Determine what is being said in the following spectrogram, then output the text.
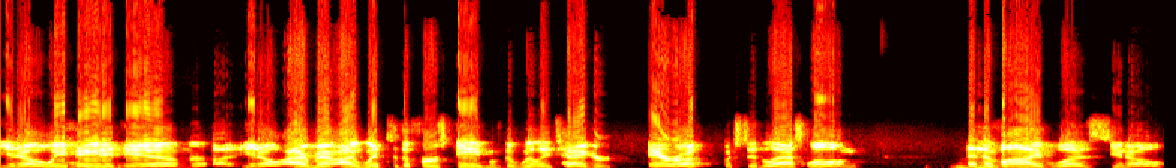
You know, we hated him. Uh, you know, I remember I went to the first game of the Willie Taggart era, which didn't last long. and the Mhm. vibe was, you know,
